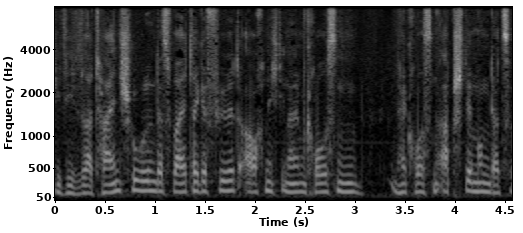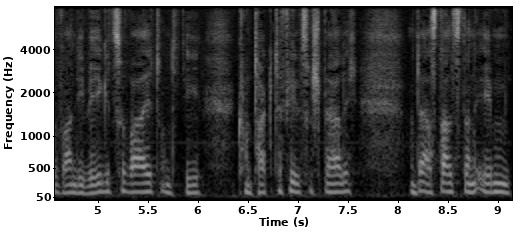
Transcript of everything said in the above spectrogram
die, die Lateinschulen das weitergeführt, auch nicht in einem großen in einer großen Abstimmung. Dazu waren die Wege zu weit und die Kontakte viel zu spärlich. Und erst als dann eben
